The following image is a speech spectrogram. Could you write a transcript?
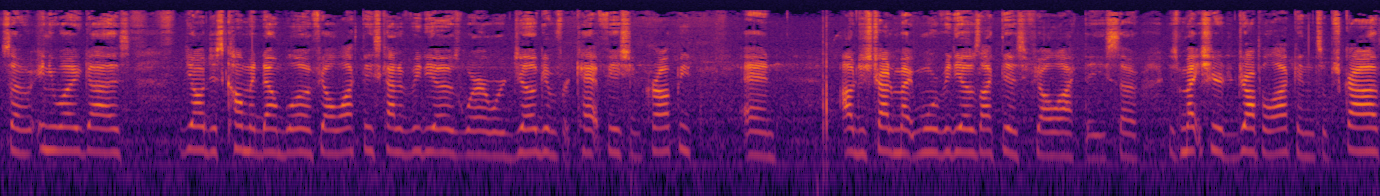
so anyway guys y'all just comment down below if y'all like these kind of videos where we're jugging for catfish and crappie and I'll just try to make more videos like this if y'all like these. So just make sure to drop a like and subscribe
